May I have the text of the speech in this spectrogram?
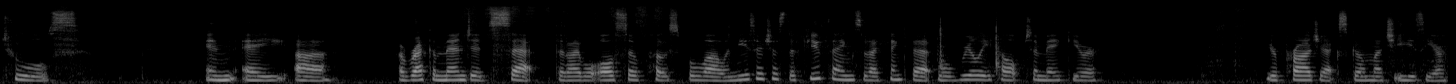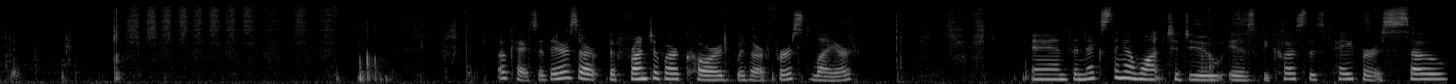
tools in a, uh, a recommended set that I will also post below. And these are just a few things that I think that will really help to make your, your projects go much easier. Okay, so there's our the front of our card with our first layer. And the next thing I want to do is, because this paper is so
